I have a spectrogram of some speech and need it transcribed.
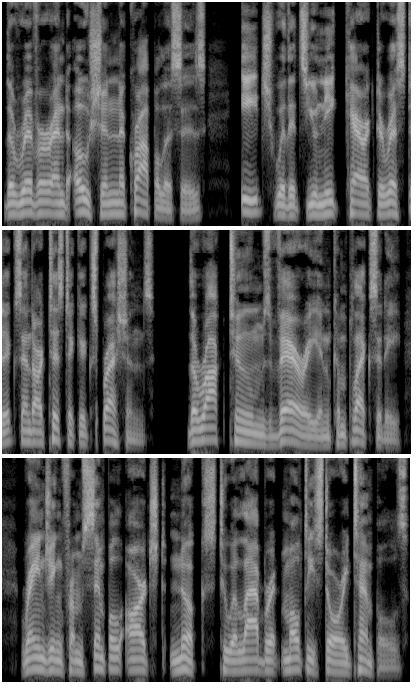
the river and ocean necropolises, each with its unique characteristics and artistic expressions. The rock tombs vary in complexity, ranging from simple arched nooks to elaborate multi-story temples,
